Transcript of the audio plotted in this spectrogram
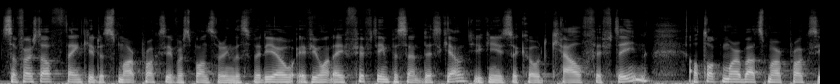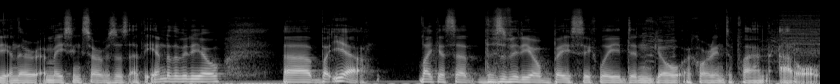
So first off, thank you to Smartproxy for sponsoring this video. If you want a 15% discount, you can use the code KALLE15. I'll talk more about Smartproxy and their amazing services at the end of the video. Uh, but yeah, like I said, this video basically didn't go according to plan at all.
